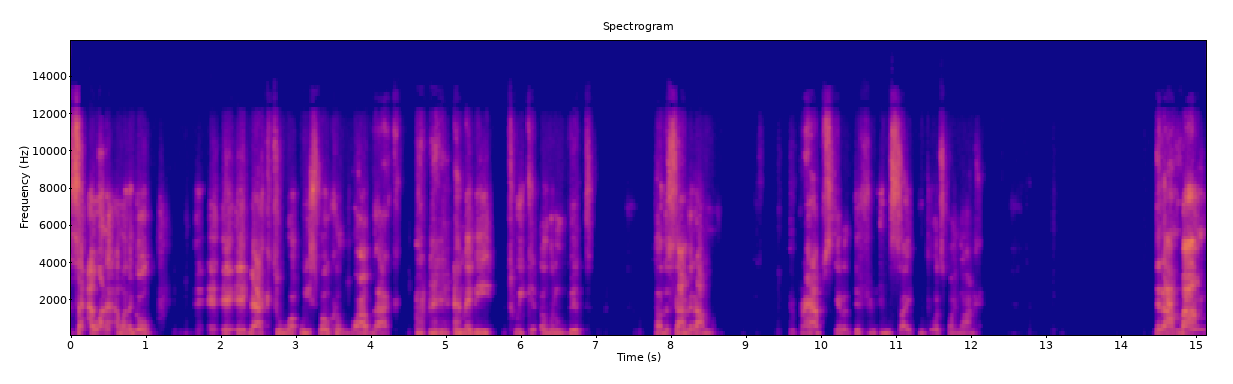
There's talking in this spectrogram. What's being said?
So I want to I want to go it, it, back to what we spoke a while back, and maybe tweak it a little bit to understand the Rambam, and perhaps get a different insight into what's going on here. The Rambam,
